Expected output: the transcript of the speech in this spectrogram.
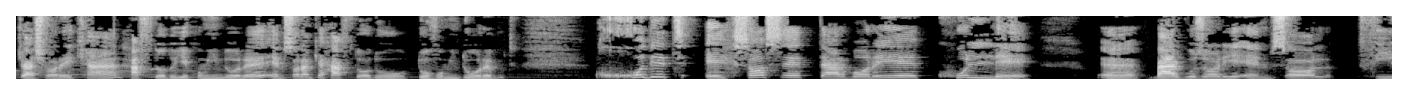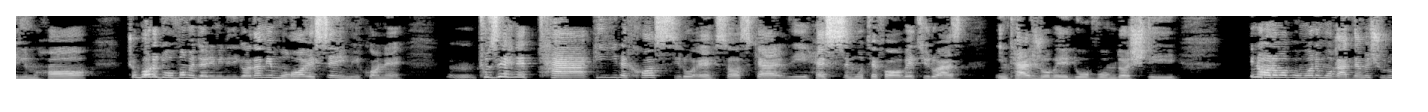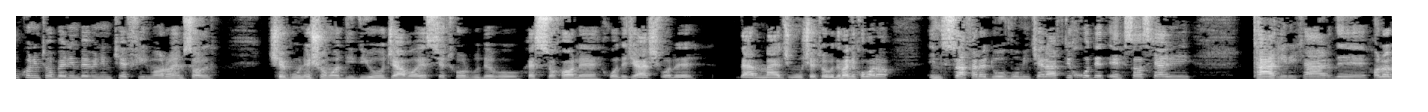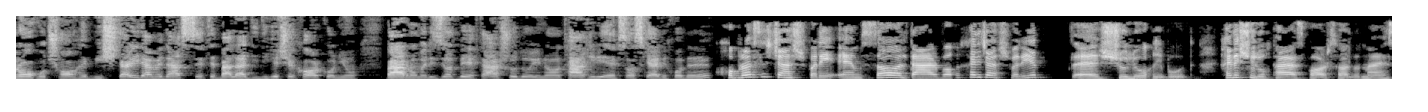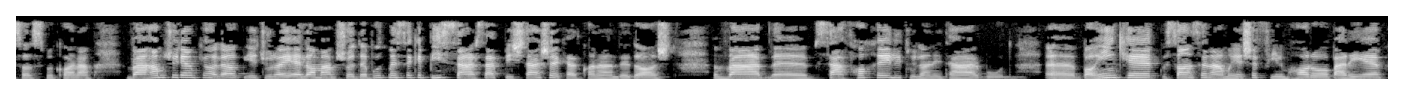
جشنواره کن. هفتاد و یکمین دوره. امسال هم که هفتاد و دومین دوره بود. خودت احساس درباره کل برگزاری امسال فیلم ها چون بار دوم داری میری دیگه آدم یه مقایسه ای می‌کنه. تو ذهن تغییر خاصی رو احساس کردی حس متفاوتی رو از این تجربه دوم داشتی؟ این حالا ما به عنوان مقدمه شروع کنیم تا بریم ببینیم که فیلم ها رو امسال چگونه شما دیدی و جوایز چطور بوده و حس و حال خود جشنواره در مجموع چطور بوده. ولی خب حالا این سفر دومی که رفتی خودت احساس کردی تغییری کرده. حالا راه و چاه بیشتری دم دستت. بلدی دیگه چه کار کنی و برنامه ریزیات بهتر شد و اینا. تغییری احساس کردی خوده خب راستش جشنواره امسال در واقع خیلی جشنواره شلوغی بود. خیلی شلوغتر از پارسال بود من احساس می‌کنم. و همونجوری هم که حالا یه جورایی اعلام شده بود مثل که 20 درصد بیشتر شرکت کننده داشت و صفها خیلی طولانی تر بود با اینکه سانس نمایش فیلم ها رو برای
